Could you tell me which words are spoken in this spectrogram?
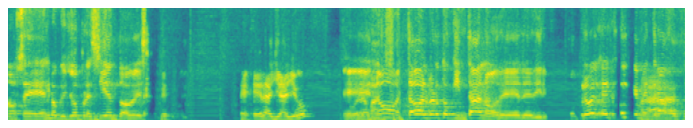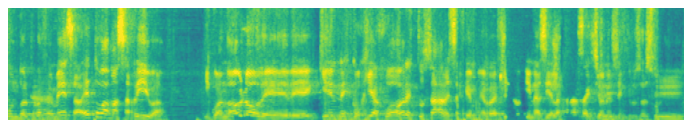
No sé, es lo que yo presiento a veces. ¿Era Yayo? Eh, no, estaba Alberto Quintano de, de Pero él, fue el que me Ah, trajo junto al profe Mesa. Esto va más arriba. Y cuando hablo de, de quién escogía jugadores, tú sabes a qué me refiero, quién hacía las transacciones Sí, en Cruz Azul. Sí,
